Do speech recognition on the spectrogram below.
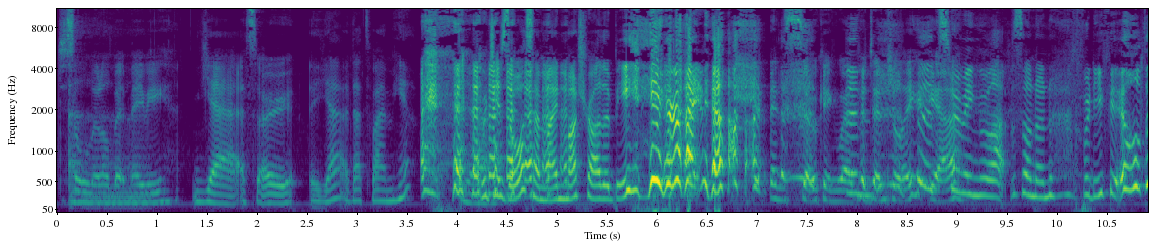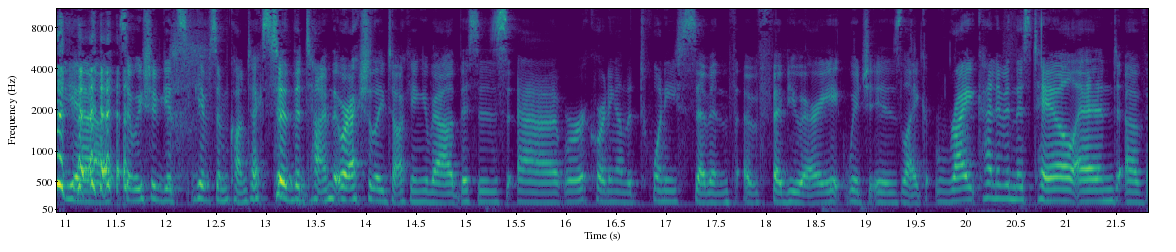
Just a little bit, maybe. Um, yeah, so yeah, that's why I'm here, which is awesome. I'd much rather be here right now Then soaking wet, potentially. Yeah. swimming laps on a footy field. yeah. So we should give give some context to the time that we're actually talking about. This is uh, we're recording on the 27th of February, which is like right kind of in this tail end of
